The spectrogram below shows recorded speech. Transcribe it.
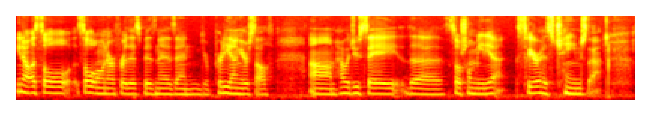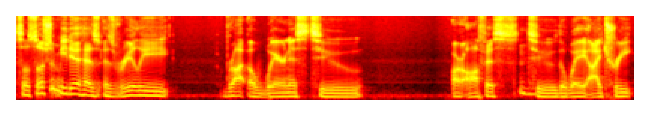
you know a sole sole owner for this business and you're pretty young yourself, um, how would you say the social media sphere has changed that? So social media has has really brought awareness to our office to the way I treat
